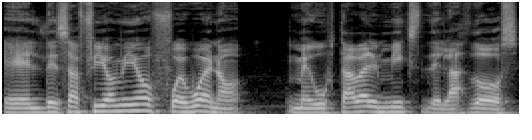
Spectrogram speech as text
el desafío mío fue, bueno, me gustaba el mix de las dos.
